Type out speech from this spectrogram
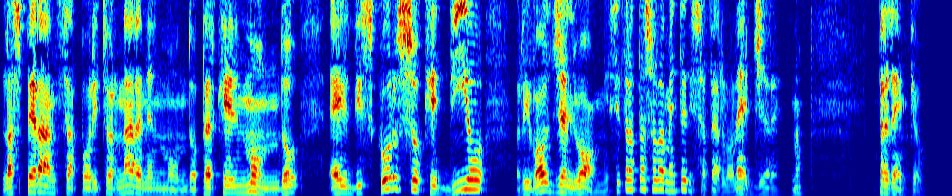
la speranza può ritornare nel mondo perché il mondo è il discorso che Dio rivolge agli uomini. Si tratta solamente di saperlo leggere. No? Per esempio,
